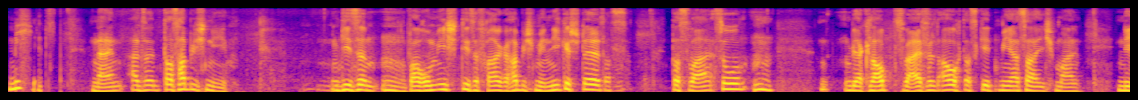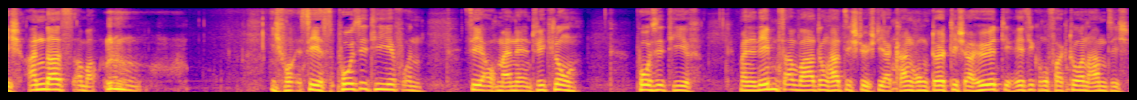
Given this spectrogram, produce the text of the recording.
mich jetzt? Nein, also das habe ich nie. Diese, hm, warum ich, diese Frage habe ich mir nie gestellt. Das, das war so. Hm, wer glaubt, zweifelt auch. Das geht mir, sage ich mal, nicht anders. Aber ich sehe es positiv und sehe auch meine Entwicklung positiv. Meine Lebenserwartung hat sich durch die Erkrankung deutlich erhöht. Die Risikofaktoren haben sich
